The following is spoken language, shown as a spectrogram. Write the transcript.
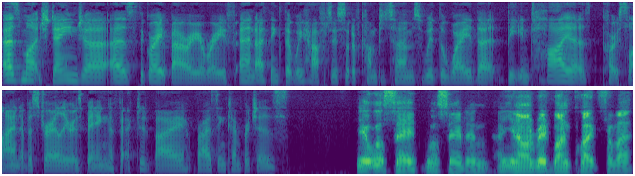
as much danger as the Great Barrier Reef. And I think that we have to sort of come to terms with the way that the entire coastline of Australia is being affected by rising temperatures. Yeah, we'll said, well said. And, uh, you know, I read one quote from a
